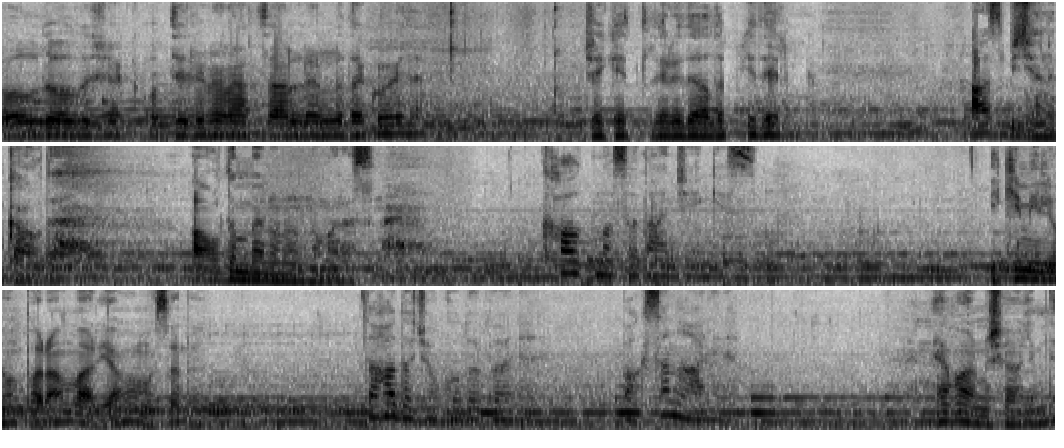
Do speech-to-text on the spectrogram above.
Oldu olacak. Otelin anahtarlarını da koy da. Ceketleri de alıp gidelim. Az bir canı kaldı. Aldım ben onun numarasını. Kalk masadan Cengiz. İki milyon param var ya o masada. Daha da çok olur böyle. Baksana haline. Ne varmış halimde?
